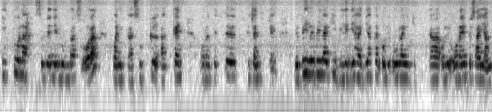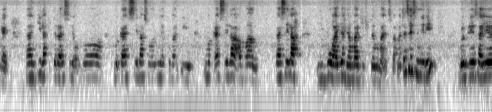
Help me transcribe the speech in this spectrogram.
itulah sebenarnya lumrah seorang wanita suka akan orang kata kecantikan. Lebih-lebih lagi bila dihadiahkan oleh orang yang kita, uh, oleh orang yang tersayang kan. Lagilah kita rasa ya Allah, terima kasihlah suami aku bagi. Terima kasihlah abang. Terima kasihlah ibu ayah yang bagi kita emas. Sebab macam saya sendiri, birthday saya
